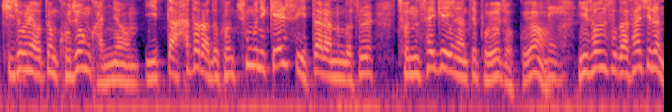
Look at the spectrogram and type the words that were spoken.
기존의 어떤 고정관념이 있다 하더라도 그건 충분히 깰 수 있다라는 것을 전 세계인한테 보여줬고요. 네. 이 선수가 사실은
